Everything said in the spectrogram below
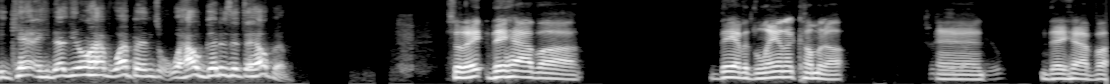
He can't. He does. You don't have weapons. Well, how good is it to help him? So they they have uh they have Atlanta coming up, and they have uh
